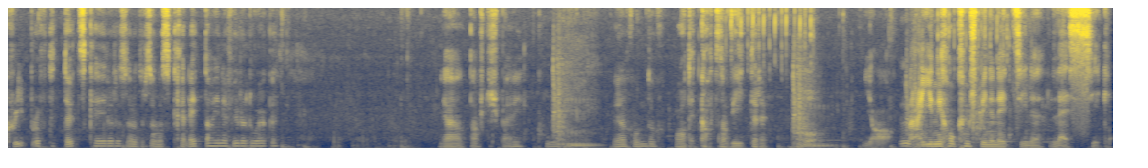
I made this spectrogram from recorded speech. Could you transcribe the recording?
Creeper auf den Tötz geht oder so. Oder so ein Skelett da hinführen schauen. Ja, Tastensperre. Cool. Ja, komm doch. Oh, dort geht es noch weiter. Ja, nein, ich hocke im Spinnennetz rein. Lässig.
